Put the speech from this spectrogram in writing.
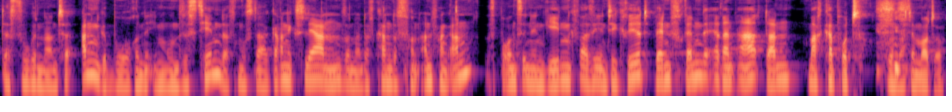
das sogenannte angeborene Immunsystem. Das muss da gar nichts lernen, sondern das kann das von Anfang an. Das ist bei uns in den Genen quasi integriert. Wenn fremde RNA, dann mach kaputt. So nach dem Motto.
